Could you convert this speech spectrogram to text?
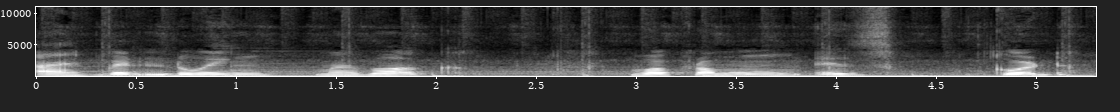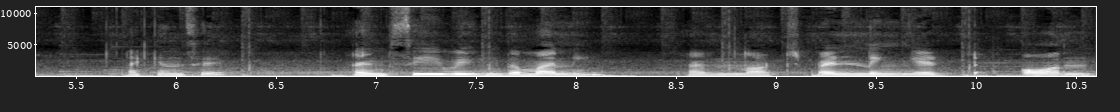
I've been doing my work. Work from home is good I can say. I'm saving the money I'm not spending it on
